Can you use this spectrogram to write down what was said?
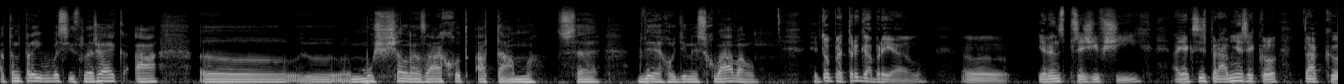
A ten prej vůbec nic neřekl a uh, muž šel na záchod a tam se dvě hodiny schovával. Je to Petr Gabriel, jeden z přeživších a jak si správně řekl, tak uh,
